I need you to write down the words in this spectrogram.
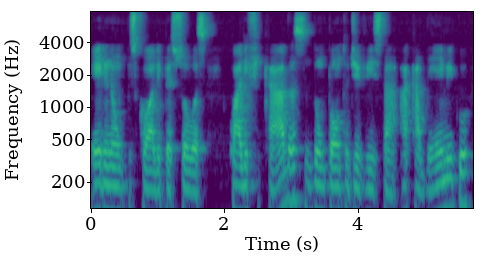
ele não escolhe pessoas qualificadas de um ponto de vista acadêmico,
